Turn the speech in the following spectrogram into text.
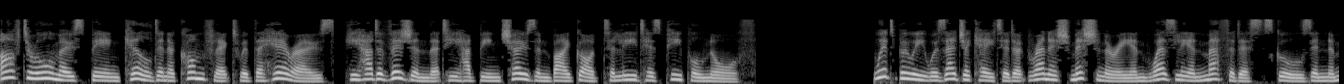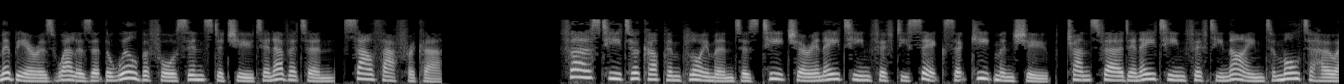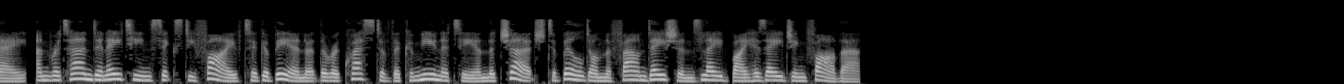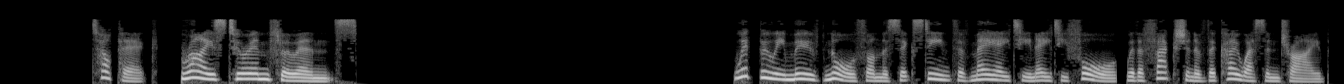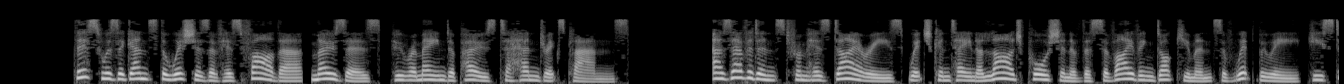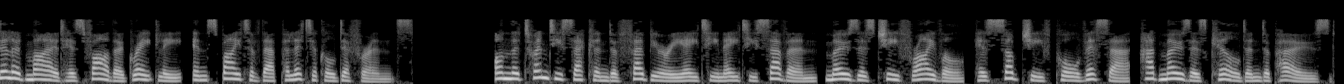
After almost being killed in a conflict with the heroes, he had a vision that he had been chosen by God to lead his people north. Witbooi was educated at Rhenish Missionary and Wesleyan Methodist schools in Namibia as well as at the Wilberforce Institute in Evaton, South Africa. First he took up employment as teacher in 1856 at Keetmanshoop, transferred in 1859 to Maltahöhe, and returned in 1865 to Gibeon at the request of the community and the church to build on the foundations laid by his aging father. Rise to influence Witbooi moved north on 16 May 1884, with a faction of the Kowesan tribe. This was against the wishes of his father, Moses, who remained opposed to Hendrik's plans. As evidenced from his diaries which contain a large portion of the surviving documents of Witbooi, he still admired his father greatly, in spite of their political difference. On the 22nd of February 1887, Moses' chief rival, his subchief Paul Visser, had Moses killed and deposed.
